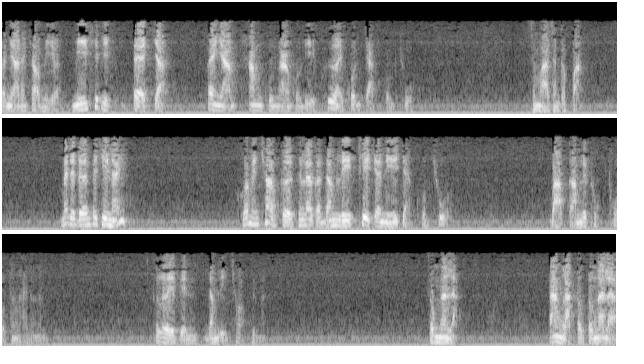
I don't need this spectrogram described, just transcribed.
ปัญญาทางชอบมีเยอะ มีทิฏฐิแต่จะพยายามทำคุณงามความดี เพื่อให้พ้นจากความชั่ว สมาสังกปะ ไม่ได้เดินไปที่ไหนความเห็นชอบเกิดขึ้นแล้วก็ดำริที่จะหนีจากความชั่ว บาปกรรมหรือทุกโทษทั้งหลายเหล่านั้น ก็เลยเป็นดำริชอบขึ้นมา ตรงนั้นแหละตั้งหลักตรงตรงนั้นแหละ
